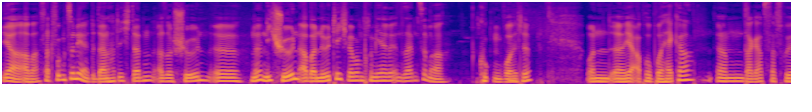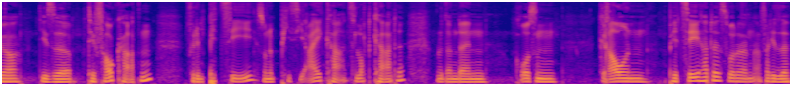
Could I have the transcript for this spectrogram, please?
Ja, aber es hat funktioniert. Dann hatte ich dann also schön, äh, ne, nicht schön, aber nötig, wenn man Premiere in seinem Zimmer gucken wollte. Und äh, ja, apropos Hacker, ähm, da gab es da früher diese TV-Karten für den PC, so eine PCI-Card, Slot-Karte, wo du dann deinen großen grauen PC hattest, wo du dann einfach diese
